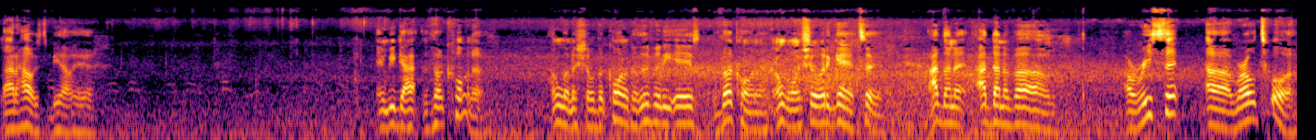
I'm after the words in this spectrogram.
a lot of houses to be out here. And we got the corner. I'm gonna show the corner because this really is the corner. I'm gonna show it again too. I've done a I've done a um, a recent uh, world tour.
